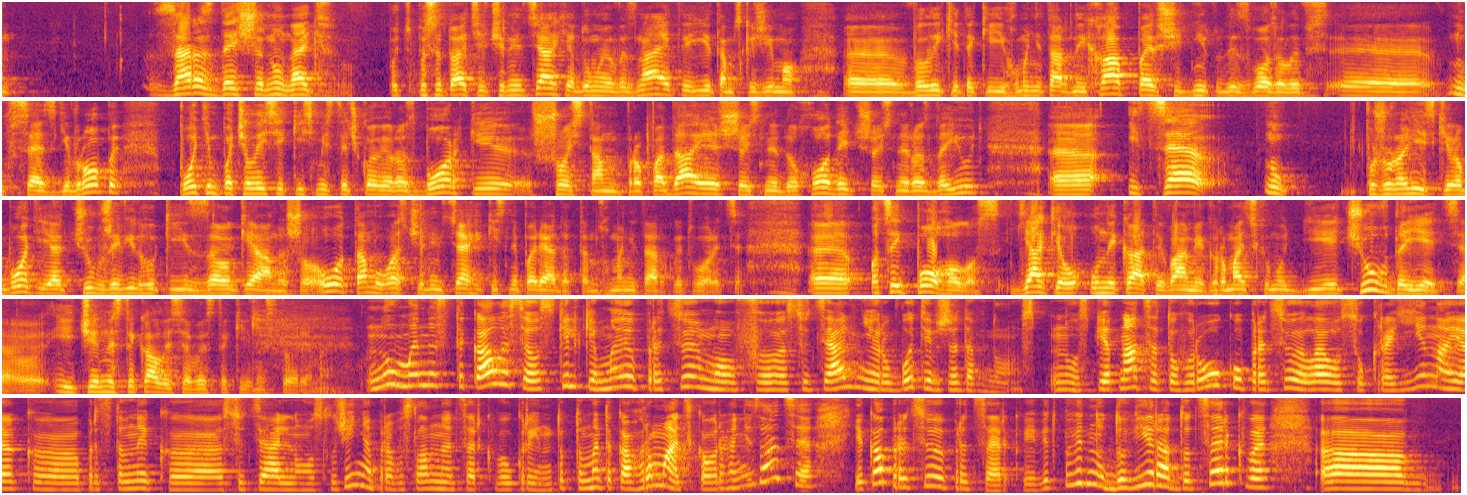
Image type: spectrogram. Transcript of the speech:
Зараз дещо, ну навіть по, по ситуації в Чернівцях, я думаю, ви знаєте, її там, скажімо, е, великий такий гуманітарний хаб. Перші дні туди звозили в, е, ну, все з Європи. Потім почалися якісь містечкові розборки, щось там пропадає, щось не доходить, щось не роздають. Е, і це, ну. По журналістській роботі я чув вже відгуки із-за океану, що о, там у вас в Чернівцях якийсь непорядок там з гуманітаркою твориться. Е, оцей поголос, як його уникати вам, як громадському діячу, вдається, е, і чи не стикалися ви з такими історіями? Ну, ми не стикалися, оскільки ми працюємо в е, соціальній роботі вже давно. Ну, з 15-го року працює Леос Україна як е, представник е, соціального служіння Православної церкви України. Тобто ми така громадська організація, яка працює при церкві. Відповідно, довіра до церкви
